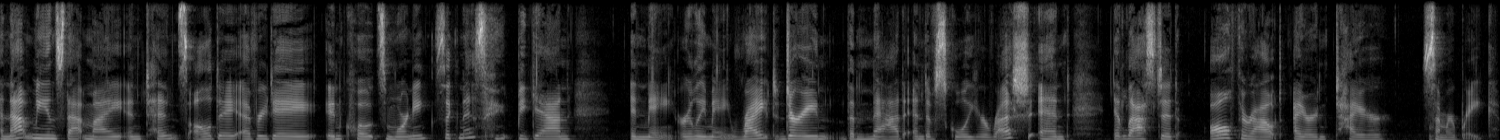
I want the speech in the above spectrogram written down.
And that means that my intense all day, every day, in quotes, morning sickness began in May, early May, right during the mad end of school year rush. And it lasted all throughout our entire summer break.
